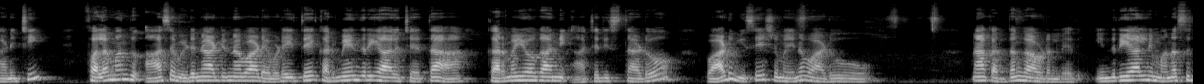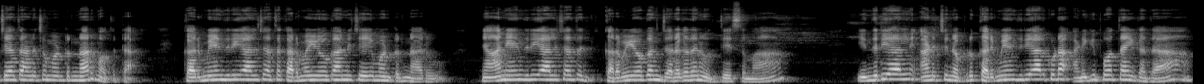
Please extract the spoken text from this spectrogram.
అణిచి ఫలమందు ఆశ విడనాడినవాడెవడైతే కర్మేంద్రియాల చేత కర్మయోగాన్ని ఆచరిస్తాడో వాడు విశేషమైన వాడు. నాకు అర్థం కావడం లేదు. ఇంద్రియాల్ని మనస్సు చేత అణచమంటున్నారు మొదట. కర్మేంద్రియాల చేత కర్మయోగాన్ని చేయమంటున్నారు. జ్ఞానేంద్రియాల చేత కర్మయోగం జరగదని ఉద్దేశమా? ఇంద్రియాల్ని అణిచినప్పుడు కర్మేంద్రియాలు కూడా అణిగిపోతాయి కదా.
